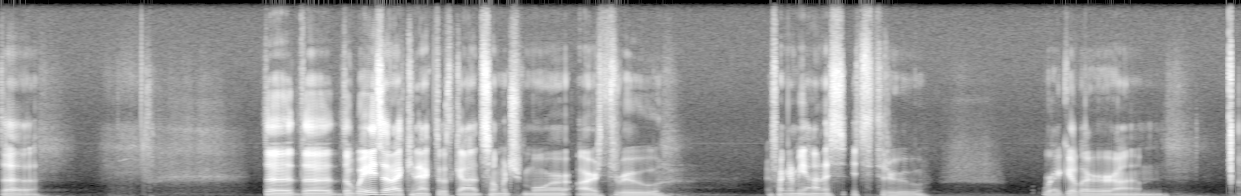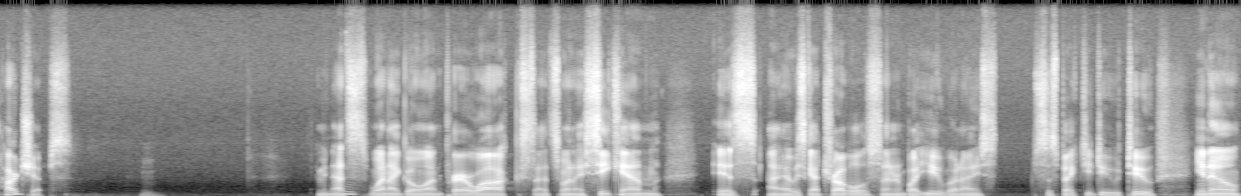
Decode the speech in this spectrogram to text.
the the the the ways that I connect with God so much more are through if I'm going to be honest, it's through regular um, hardships. I mean, that's when I go on prayer walks. That's when I seek Him. Is I always got troubles. I don't know about you, but I s- suspect you do too. You know,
